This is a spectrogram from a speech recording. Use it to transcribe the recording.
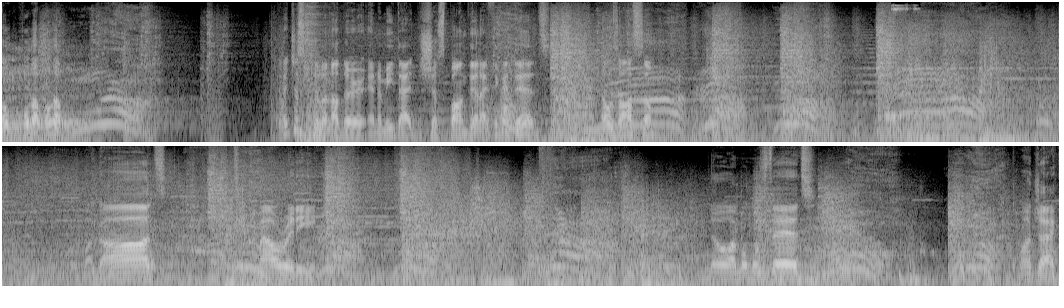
Oh, hold up, hold up. Did I just kill another enemy that just spawned in? I think I did. That was awesome. Oh my god. Take him out already. No, I'm almost dead. Come on, Jack.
